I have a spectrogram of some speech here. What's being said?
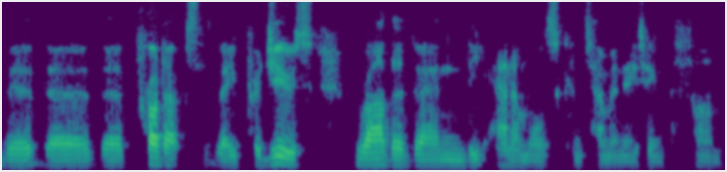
the, the, the products that they produce rather than the animals contaminating the farmer.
